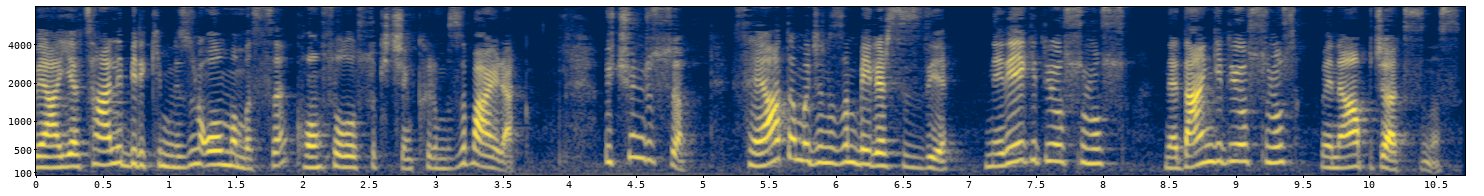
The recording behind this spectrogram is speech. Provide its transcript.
veya yeterli birikiminizin olmaması konsolosluk için kırmızı bayrak. Üçüncüsü, seyahat amacınızın belirsizliği. Nereye gidiyorsunuz? Neden gidiyorsunuz ve ne yapacaksınız?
